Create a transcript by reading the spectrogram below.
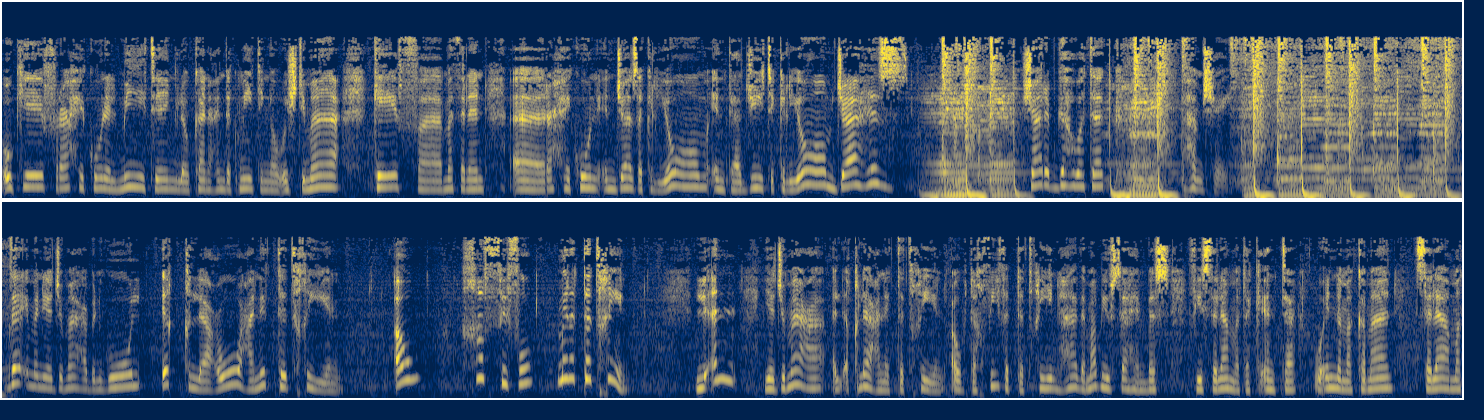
وكيف راح يكون ال meeting لو كان عندك meeting أو اجتماع كيف آه، مثلا آه، راح يكون إنجازك اليوم إنتاجيتك اليوم. جاهز؟ شارب قهوتك؟ أهم شيء. دائما يا جماعة بنقول اقلعوا عن التدخين أو خففوا من التدخين. لأن يا جماعة الإقلاع عن التدخين أو تخفيف التدخين هذا ما بيساهم بس في سلامتك أنت وإنما كمان سلامة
